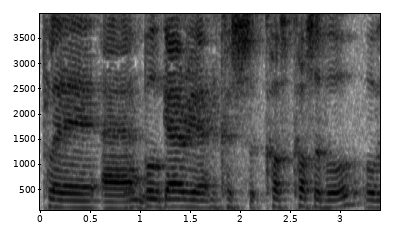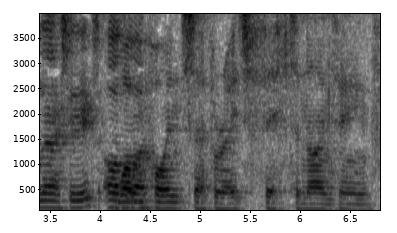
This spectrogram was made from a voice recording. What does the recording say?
play uh, Bulgaria and Kos- Kos- Kosovo over the next few weeks. One point separates fifth to nineteenth.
